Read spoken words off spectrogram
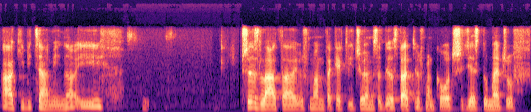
a kibicami. No i przez lata już mam, tak jak liczyłem sobie ostatnio, już mam około 30 meczów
